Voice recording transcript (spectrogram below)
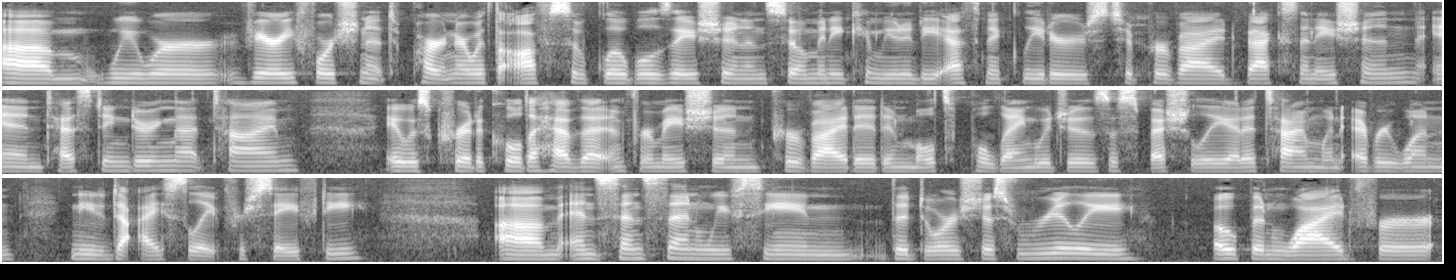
Um, we were very fortunate to partner with the Office of Globalization and so many community ethnic leaders to provide vaccination and testing during that time. It was critical to have that information provided in multiple languages, especially at a time when everyone needed to isolate for safety. Um, and since then, we've seen the doors just really open wide for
